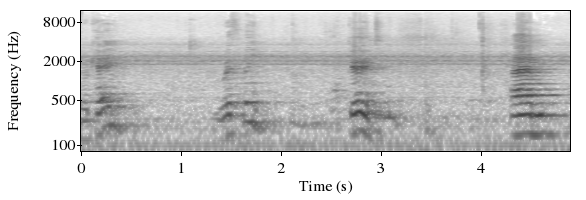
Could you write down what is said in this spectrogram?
Okay? With me? Good. Um,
